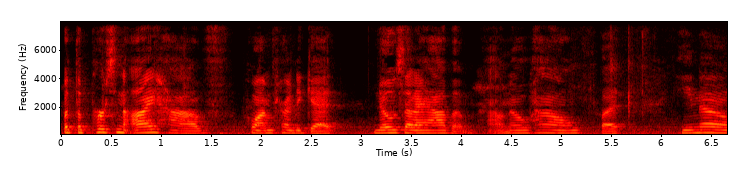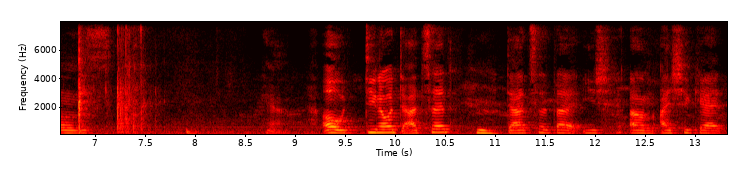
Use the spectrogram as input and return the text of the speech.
But the person I have, who I'm trying to get, knows that I have him. I don't know how, but he knows. Yeah. Oh, do you know what Dad said? Hmm. Dad said that you sh um, I should get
